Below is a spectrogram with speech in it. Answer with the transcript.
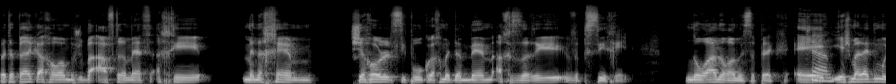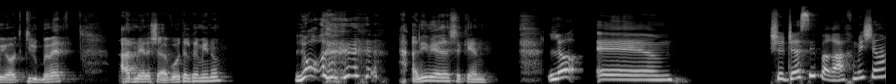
ואת הפרק האחרון פשוט ב aftermath הכי מנחם, של סיפור כל כך מדמם, אכזרי ופסיכי. נורא נורא מספק. אה, כן. יש מלא דמויות, כאילו באמת, את מאלה שאהבו את אלקמינו? לא, אני מאלה שכן. לא. אמ, כשג'סי ברח משם,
